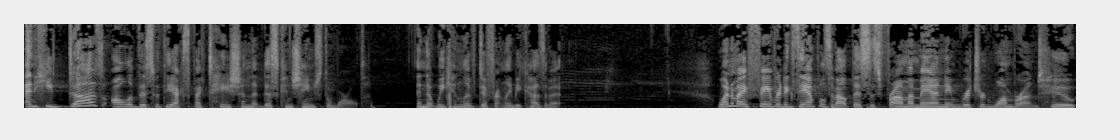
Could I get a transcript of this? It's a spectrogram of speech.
And he does all of this with the expectation that this can change the world and that we can live differently because of it. One of my favorite examples about this is from a man named Richard Wurmbrand, who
